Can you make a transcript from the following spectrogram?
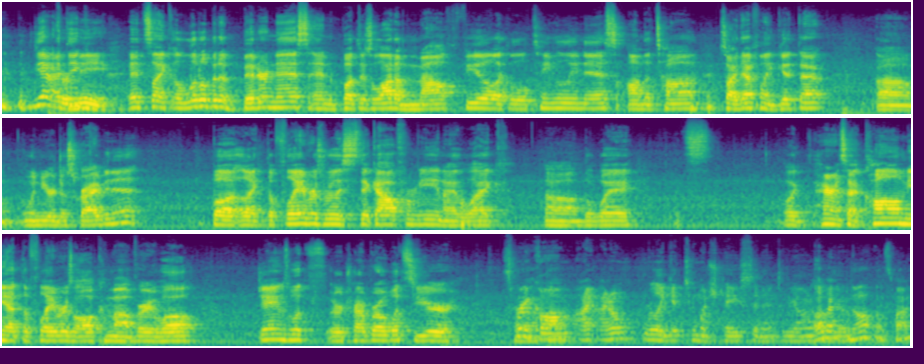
Yeah, I for think me. it's like a little bit of bitterness and but there's a lot of mouth feel like a little tingliness on the tongue so i definitely get that um, when you're describing it but like the flavors really stick out for me and i like um, the way it's like Heron said calm yet the flavors all come out very well james what's or Trevor, what's your It's pretty Uh, calm. I, I don't really get too much taste in it, to be honest okay with you. no that's fine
